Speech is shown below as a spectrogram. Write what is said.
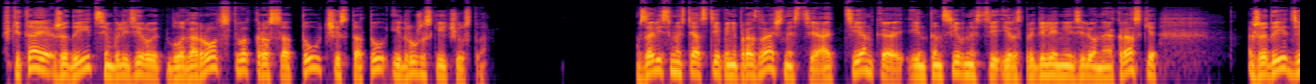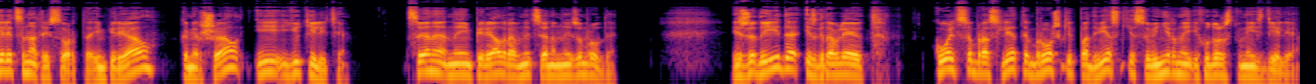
В Китае жадеит символизирует благородство, красоту, чистоту и дружеские чувства. В зависимости от степени прозрачности, оттенка, интенсивности и распределения зеленой окраски, жадеит делится на три сорта — империал, коммершал и ютилити. Цены на империал равны ценам на изумруды. Из жадеида изготовляют кольца, браслеты, брошки, подвески, сувенирные и художественные изделия.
